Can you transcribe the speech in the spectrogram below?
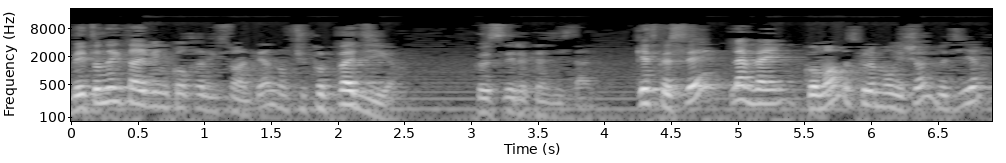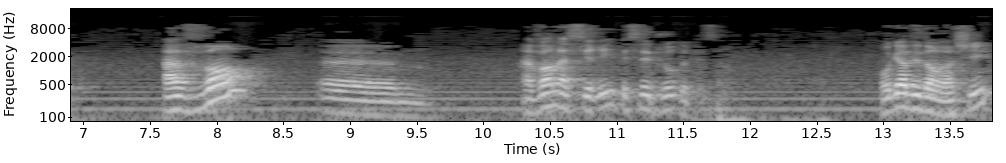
Mais étant donné que tu arrives à une contradiction interne, donc tu ne peux pas dire que c'est le Kazistan. Qu'est-ce que c'est? La veille. Comment? Parce que le mot Rishon veut dire avant, euh, avant la série des 7 jours de Pessah. Regardez dans Rashi.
